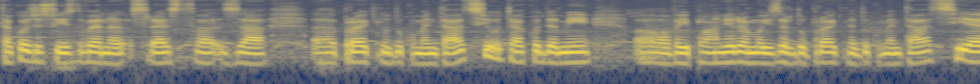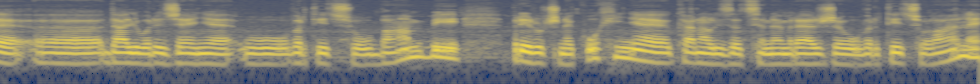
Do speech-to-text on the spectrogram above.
takođe su izdvojena sredstva za projektnu dokumentaciju, tako da mi ovaj, planiramo izradu projektne dokumentacije, dalje uređenje u vrtiću Bambi, priručne kuhinje, kanalizacione mreže u vrtiću Lane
